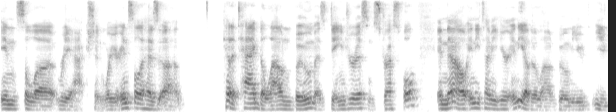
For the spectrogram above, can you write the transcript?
insula reaction where your insula has uh, kind of tagged a loud boom as dangerous and stressful. And now anytime you hear any other loud boom, you you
